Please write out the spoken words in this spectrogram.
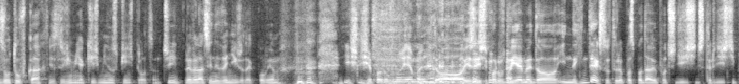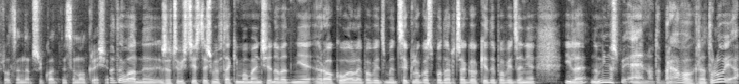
w złotówkach, jesteśmy jakieś minus 5%, czyli rewelacyjny wynik, że tak powiem. Jeśli się porównujemy... Do, jeżeli się porównujemy do innych indeksów, które pospadały po 30-40% na przykład w tym samym okresie. Ale to ładne. Rzeczywiście jesteśmy w takim momencie, nawet nie roku, ale powiedzmy cyklu gospodarczego, kiedy powiedzenie ile? No minus... E, no to brawo, gratuluję.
